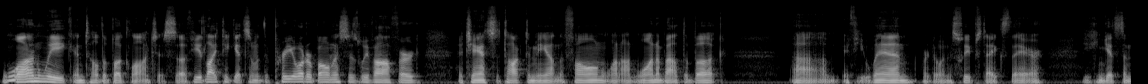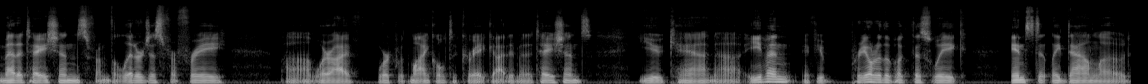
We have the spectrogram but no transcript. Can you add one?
one week until the book launches. So if you'd like to get some of the pre order bonuses we've offered, a chance to talk to me on the phone one on one about the book, um, if you win, we're doing a sweepstakes there. You can get some meditations from the liturgist for free, uh, where I've worked with Michael to create guided meditations. You can, uh, even if you pre order the book this week, instantly download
